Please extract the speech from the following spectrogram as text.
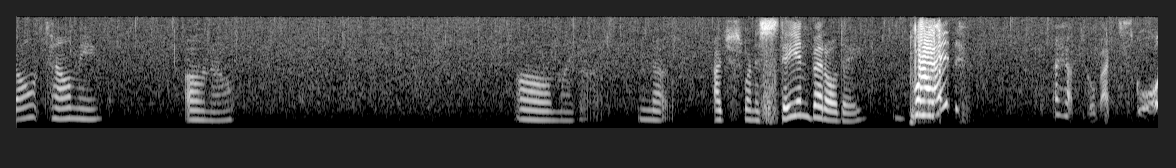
Don't tell me. Oh no. Oh my god. No. I just want to stay in bed all day. But I have to go back to school.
